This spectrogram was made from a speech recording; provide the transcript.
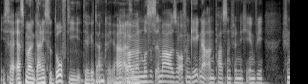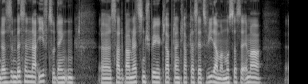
Ist ja erstmal gar nicht so doof, die, der Gedanke, ja. aber also, man muss es immer so auf den Gegner anpassen, finde ich irgendwie. Ich finde, das ist ein bisschen naiv zu denken, äh, es hat beim letzten Spiel geklappt, dann klappt das jetzt wieder. Man muss das ja immer, äh,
